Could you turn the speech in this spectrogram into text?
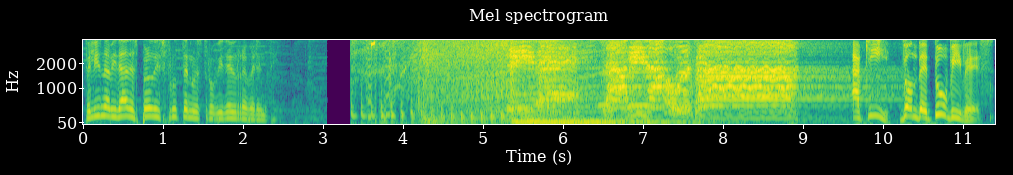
Feliz Navidad, espero disfruten nuestro video irreverente. Aquí, donde tú vives.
